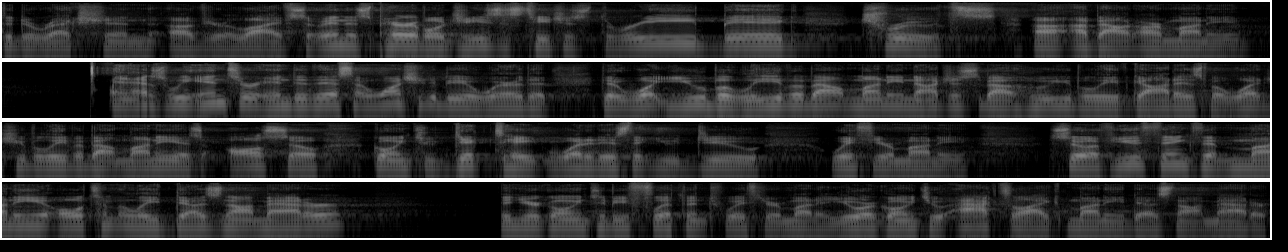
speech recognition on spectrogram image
the direction of your life. So in this parable, Jesus teaches three big truths uh, about our money. And as we enter into this, I want you to be aware that, that what you believe about money, not just about who you believe God is, but what you believe about money, is also going to dictate what it is that you do with your money. So if you think that money ultimately does not matter, then you're going to be flippant with your money. You are going to act like money does not matter.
